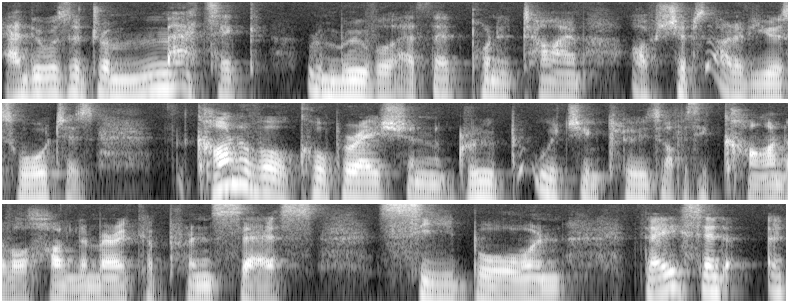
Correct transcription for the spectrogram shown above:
And there was a dramatic removal at that point in time of ships out of US waters. The Carnival Corporation group, which includes obviously Carnival, Holland America, Princess, Seabourn, they sent uh,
